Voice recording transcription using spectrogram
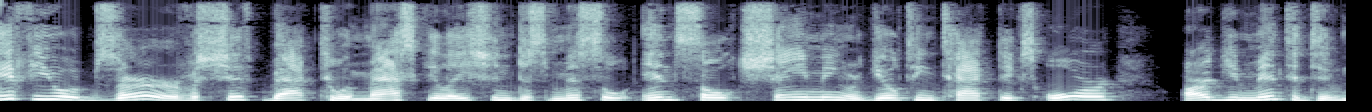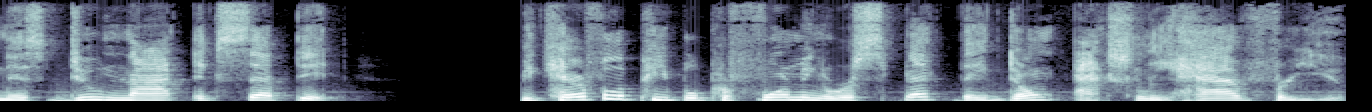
If you observe a shift back to emasculation, dismissal, insult, shaming, or guilting tactics, or argumentativeness, do not accept it. Be careful of people performing a respect they don't actually have for you.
